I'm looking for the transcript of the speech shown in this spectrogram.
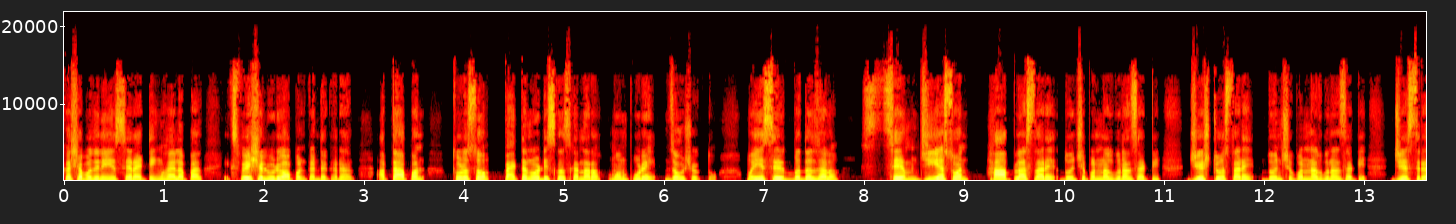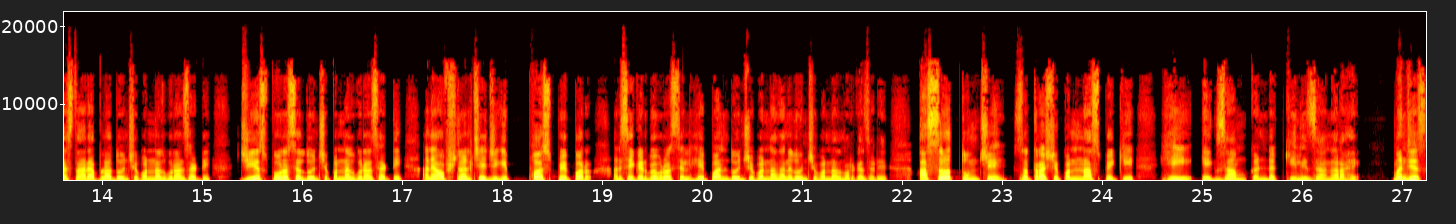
कशा पद्धतीने एस ए रायटिंग व्हायला पाहिजे एक स्पेशल व्हिडिओ आपण कंडक्ट करणार आता आपण थोडंसं पॅटर्नवर डिस्कस करणार आहोत म्हणून पुढे जाऊ शकतो. मग एस ए बद्दल झालं सेम जी एस वन हा आपला असणार आहे दोनशे पन्नास गुणांसाठी जी एस टू असणार आहे दोनशे पन्नास गुणांसाठी जी एस थ्री असणार आहे आपला दोनशे पन्नास गुणांसाठी जी एस फोर असेल दोनशे पन्नास गुणांसाठी आणि ऑप्शनलचे जे की फर्स्ट पेपर आणि सेकंड पेपर असेल हे पण दोनशे पन्नास आणि दोनशे पन्नास मार्कांसाठी असं तुमचे सतराशे पन्नास पैकी ही एक्झाम कंडक्ट केली जाणार आहे. म्हणजेच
